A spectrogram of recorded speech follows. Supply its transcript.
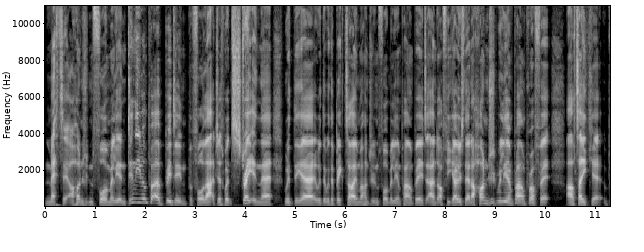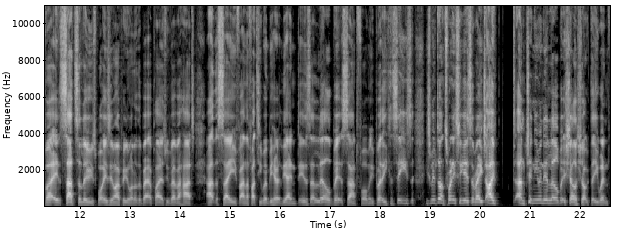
met it. 104 million. Didn't even put a bid in before that. Just went straight in there with the uh, with the, with big time 104 million pound bid, and off he goes. Then 100 million pound profit. I'll take it, but it's sad to lose what is, in my opinion, one of the better players we've ever had at the save, and the fact he won't be here at the end is a little bit sad for me. But you can see he's, he's moved on. 22 years of age. I I'm genuinely a little bit shell shocked that he went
